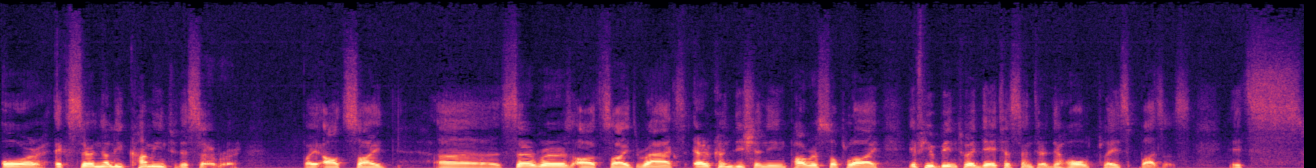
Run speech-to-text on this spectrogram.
or externally coming to the server by outside uh, servers, outside racks, air conditioning, power supply. If you've been to a data center, the whole place buzzes. It's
